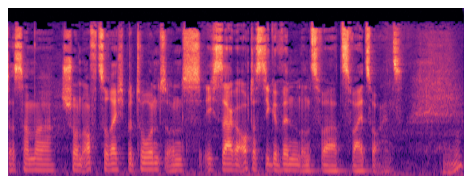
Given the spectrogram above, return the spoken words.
das haben wir schon oft zu Recht betont und ich sage auch, dass die gewinnen und zwar 2 zu 1. Mhm.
